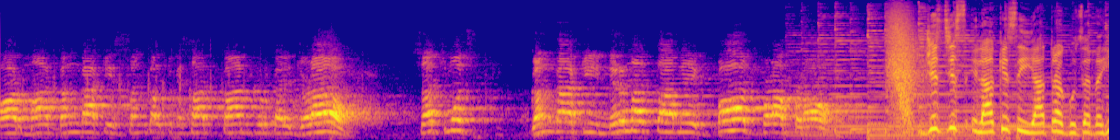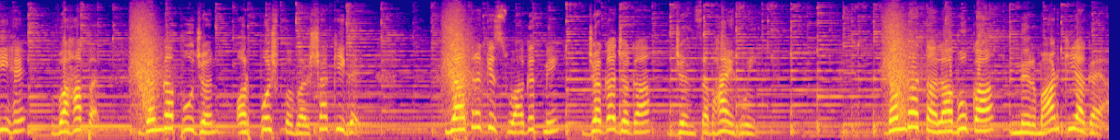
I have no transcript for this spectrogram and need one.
और माँ गंगा के संकल्प के साथ कानपुर का जुड़ाव, सचमुच गंगा की निर्मलता में बहुत बड़ा पड़ाव जिस जिस इलाके से यात्रा गुजर रही है, वहाँ पर गंगा पूजन और पुष्प वर्षा की गई। यात्रा के स्वागत में जगह जगह जनसभाएँ हुई। गंगा तालाबों का निर्माण किया गया।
